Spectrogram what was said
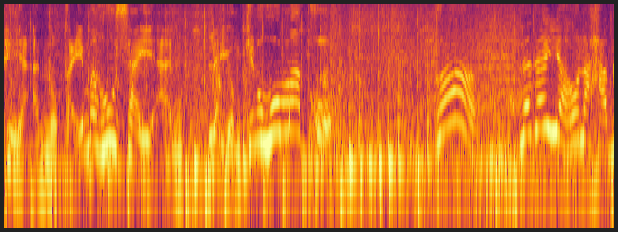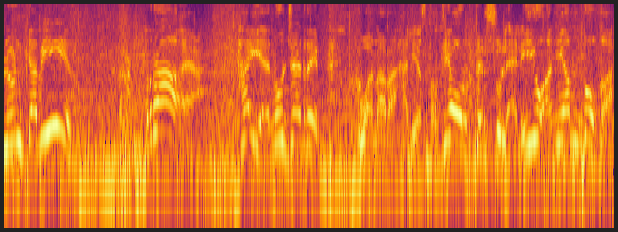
هي أن نطعمه شيئا لا يمكنه مضغه. ها لدي هنا حبل كبير. رائع. هيا نجربه ونرى هل يستطيع القرش الآلي أن يمضغه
